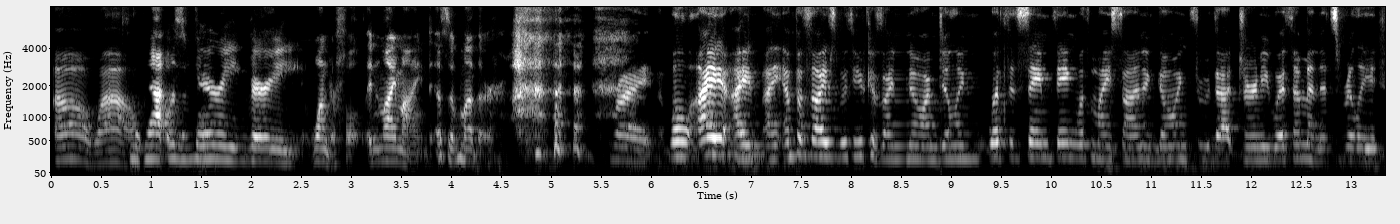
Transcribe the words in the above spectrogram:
Oh, wow. So that was very, very wonderful in my mind as a mother. right. Well, I, I, I empathize with you because I know I'm dealing with the same thing with my son and going through that journey with him. And it's really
